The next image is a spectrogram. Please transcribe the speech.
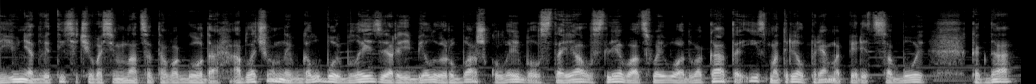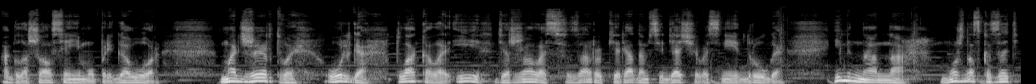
июня 2018 года. Облаченный в голубой блейзер и белую рубашку, Лейбл стоял слева от своего адвоката и смотрел прямо перед собой, когда оглашался ему приговор. Мать жертвы, Ольга, плакала и держалась за руки рядом сидящего с ней друга. Именно она, можно сказать,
